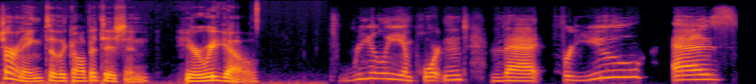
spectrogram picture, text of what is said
turning to the competition. Here we go. It's really important that for you as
